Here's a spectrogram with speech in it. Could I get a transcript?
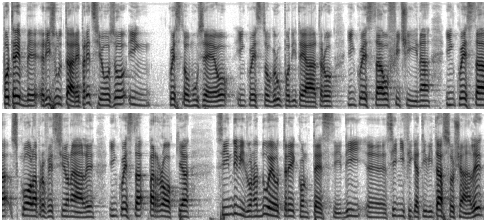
potrebbe risultare prezioso in questo museo, in questo gruppo di teatro, in questa officina, in questa scuola professionale, in questa parrocchia, si individuano due o tre contesti di eh, significatività sociale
